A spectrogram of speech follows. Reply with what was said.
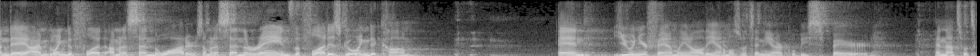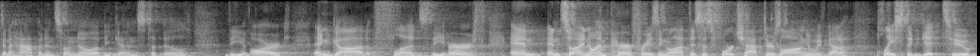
one day I'm going to flood, I'm going to send the waters, I'm going to send the rains. The flood is going to come, and you and your family and all the animals within the ark will be spared. And that's what's going to happen. And so Noah begins to build the ark, and God floods the earth. And, and so I know I'm paraphrasing a lot. This is four chapters long, and we've got a place to get to.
